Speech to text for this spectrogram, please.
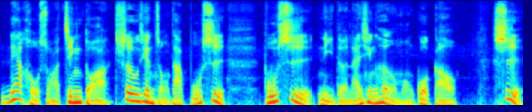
裂后刷筋多，摄护腺肿大不是不是你的男性荷尔蒙过高，是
